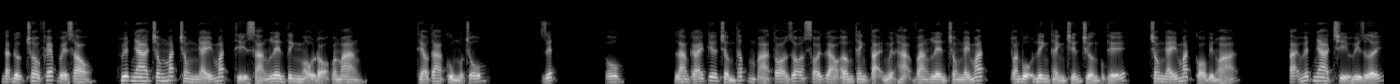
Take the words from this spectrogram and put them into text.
Đạt được cho phép về sau, huyết nha trong mắt trong nháy mắt thì sáng lên tinh màu đỏ con mang. Theo ta cùng một chỗ. Giết. Ô. Làm cái kia trầm thấp mà to rõ sói gào âm thanh tại nguyệt hạ vang lên trong nháy mắt, toàn bộ ninh thành chiến trường cục thế, trong nháy mắt có biến hóa. Tại huyết nha chỉ huy dưới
